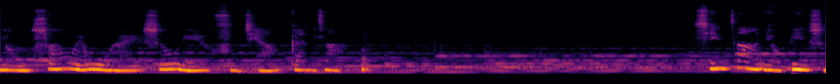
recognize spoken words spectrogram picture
用酸味物来收敛腹腔肝脏。心脏有病时，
